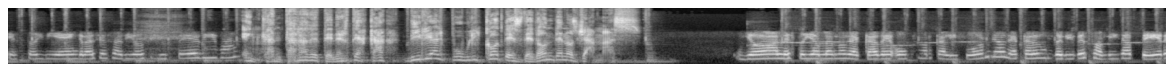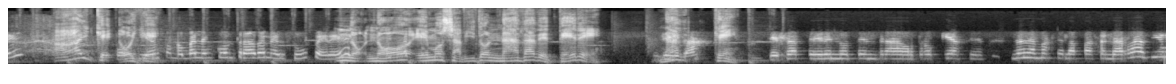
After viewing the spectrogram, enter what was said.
Estoy bien, gracias a Dios. ¿Y usted, Diva? Encantada de tenerte acá. Dile al público desde dónde nos llamas. Yo le estoy hablando de acá de Oxnard, California, de acá de donde vive su amiga Tere. Ay, que, Por oye, cierto, no me la he encontrado en el súper, ¿eh? no, no hemos sabido nada de Tere. Nada. ¿Qué? Esa Tere no tendrá otro que hacer. Nada más se la pasa en la radio.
